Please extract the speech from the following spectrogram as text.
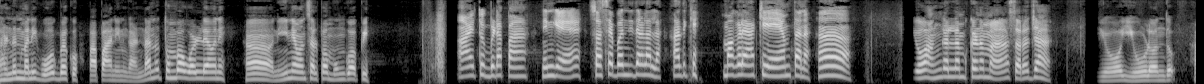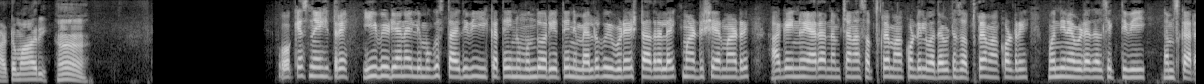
ಗಂಡನ ಮನೆಗೆ ಹೋಗ್ಬೇಕು. ಪಾಪ ನಿನ್ನ ಗಂಡನು ತುಂಬಾ ಒಳ್ಳೆಯವನೇ. ಹಾಂ ನೀನೇ ಒಂದ್ ಸ್ವಲ್ಪ ಮುಂಗೋಪಿ. ಆಯ್ತು ಬಿಡಪ್ಪ ನಿಂಗೆ ಸೊಸೆ ಬಂದಿದ್ದಾಳಲ್ಲ ಅದಕ್ಕೆ ಮಗಳ ಯಾಕೆ ಅಂತಾನ ಹಾ. ಅಯ್ಯೋ ಹಂಗಲ್ಲ ಕಣಮ್ಮ ಸರೋಜಾ. ಅಯ್ಯೋ ಇವಳೊಂದು ಹಠಮಾರಿ ಹಾಂ. ಓಕೆ ಸ್ನೇಹಿತರೆ ಈ ವಿಡಿಯೋನ ಇಲ್ಲಿ ಮುಗಿಸ್ತಾ ಇದೀವಿ. ಈ ಕಥೆ ಇನ್ನು ಮುಂದುವರಿಯುತ್ತೆ. ನಿಮ್ಮೆಲ್ಲರಿಗೂ ಈ ವಿಡಿಯೋ ಇಷ್ಟ ಆದ್ರೆ ಲೈಕ್ ಮಾಡಿ ಶೇರ್ ಮಾಡಿ ಹಾಗೆ ಇನ್ನು ಯಾರು ನಮ್ಮ ಚಾನಲ್ ಸಬ್ಸ್ಕ್ರೈಬ್ ಮಾಡ್ಕೊಂಡಿಲ್ಲ ದಯವಿಟ್ಟು ಸಬ್ಸ್ಕ್ರೈಬ್ ಮಾಡ್ಕೊಳ್ರಿ. ಮುಂದಿನ ವಿಡಿಯೋದಲ್ಲಿ ಸಿಗ್ತೀವಿ. ನಮಸ್ಕಾರ.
